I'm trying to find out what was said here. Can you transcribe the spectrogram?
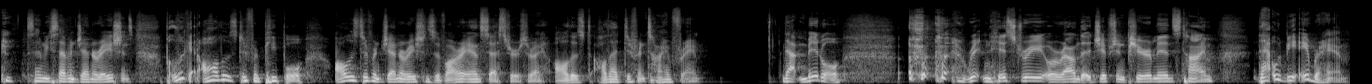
77 generations. But look at all those different people, all those different generations of our ancestors, right? All those all that different time frame. That middle written history or around the Egyptian pyramids time, that would be Abraham.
